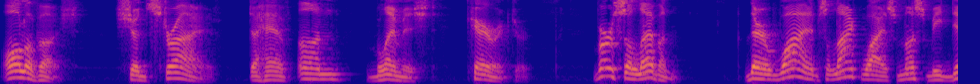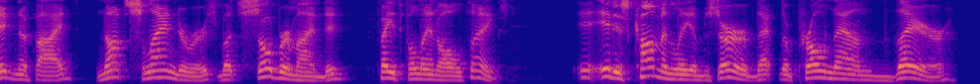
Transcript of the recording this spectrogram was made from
All of us should strive to have unblemished character. Verse 11 Their wives likewise must be dignified, not slanderers, but sober minded, faithful in all things. It is commonly observed that the pronoun there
